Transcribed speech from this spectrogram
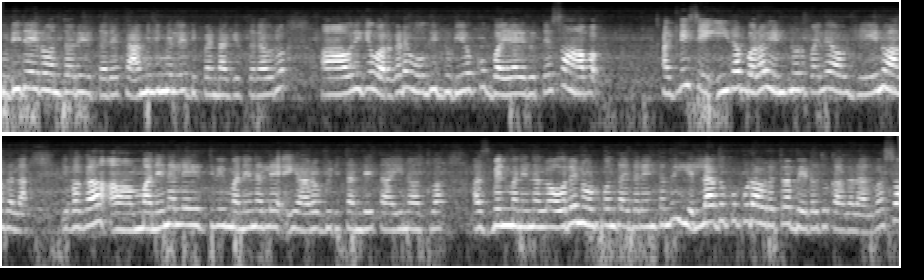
ದುಡಿದೇ ಇರೋವಂಥವ್ರು ಇರ್ತಾರೆ. ಫ್ಯಾಮಿಲಿ ಮೇಲೆ ಡಿಪೆಂಡ್ ಆಗಿರ್ತಾರೆ. ಅವರು ಅವರಿಗೆ ಹೊರಗಡೆ ಹೋಗಿ ದುಡಿಯೋಕ್ಕೂ ಭಯ ಇರುತ್ತೆ. ಸೊ ಅಟ್ಲೀಸ್ಟ್ ಈಗ ಬರೋ ಎಂಟುನೂರು ರೂಪಾಯಲ್ಲಿ ಅವ್ರಿಗೆ ಏನೂ ಆಗಲ್ಲ. ಇವಾಗ ಮನೆಯಲ್ಲೇ ಇರ್ತೀವಿ ಮನೆಯಲ್ಲೇ ಯಾರೋ ಬಿಡಿ ತಂದೆ, ತಾಯಿನೋ ಅಥವಾ ಹಸ್ಬೆಂಡ್ ಮನೆಯಲ್ಲೋ ಅವರೇ ನೋಡ್ಕೊತಾ ಇದ್ದಾರೆ ಅಂತಂದರೆ ಎಲ್ಲದಕ್ಕೂ ಕೂಡ ಅವ್ರ ಹತ್ರ ಬೇಡೋದಕ್ಕಾಗಲ್ಲ ಅಲ್ವಾ? ಸೊ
